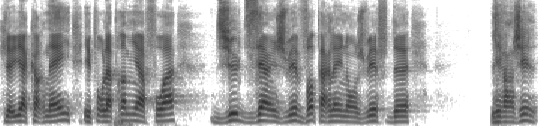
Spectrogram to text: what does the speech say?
qu'il a eue à Corneille. Et pour la première fois, Dieu disait à un juif, va parler à un non-juif de l'Évangile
